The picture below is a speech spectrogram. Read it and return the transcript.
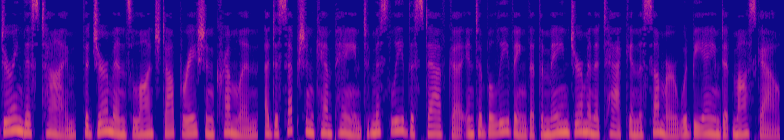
During this time, the Germans launched Operation Kremlin, a deception campaign to mislead the Stavka into believing that the main German attack in the summer would be aimed at Moscow.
